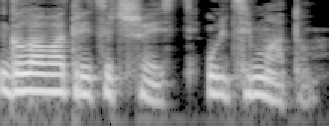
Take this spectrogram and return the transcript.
Глава 36. Ультиматум.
